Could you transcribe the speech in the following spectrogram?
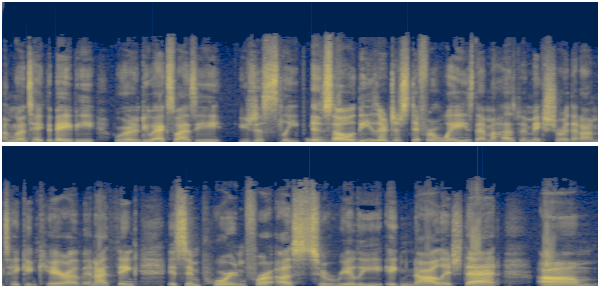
I'm going to take the baby. We're going to do xyz you just sleep. And so these are just different ways that my husband makes sure that i'm taken care of and i think it's important for us to really acknowledge that um,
